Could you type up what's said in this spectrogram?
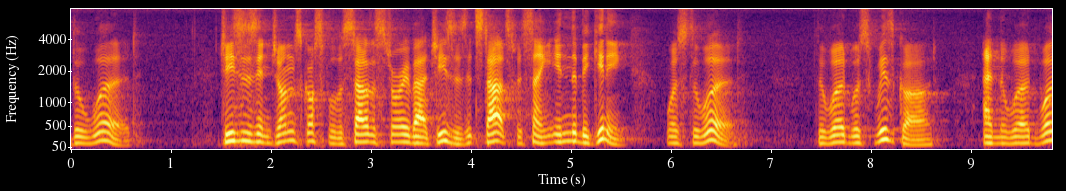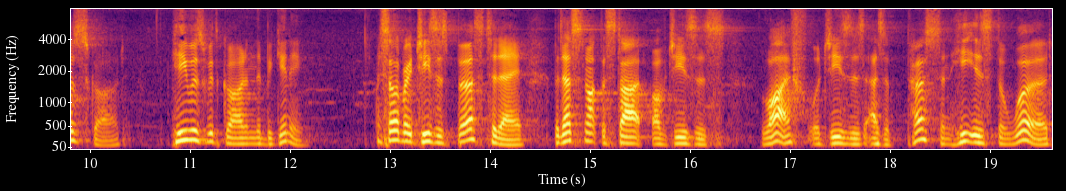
the Word. Jesus in John's Gospel, the start of the story about Jesus, it starts with saying, In the beginning was the Word. The Word was with God, and the Word was God. He was with God in the beginning. We celebrate Jesus' birth today, but that's not the start of Jesus' life or Jesus as a person. He is the Word.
